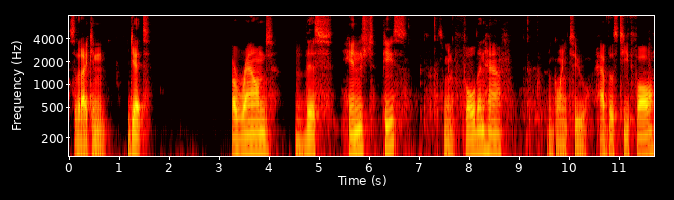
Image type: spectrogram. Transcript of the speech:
so that I can get around this hinged piece. So I'm going to fold in half. I'm going to have those teeth fall.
